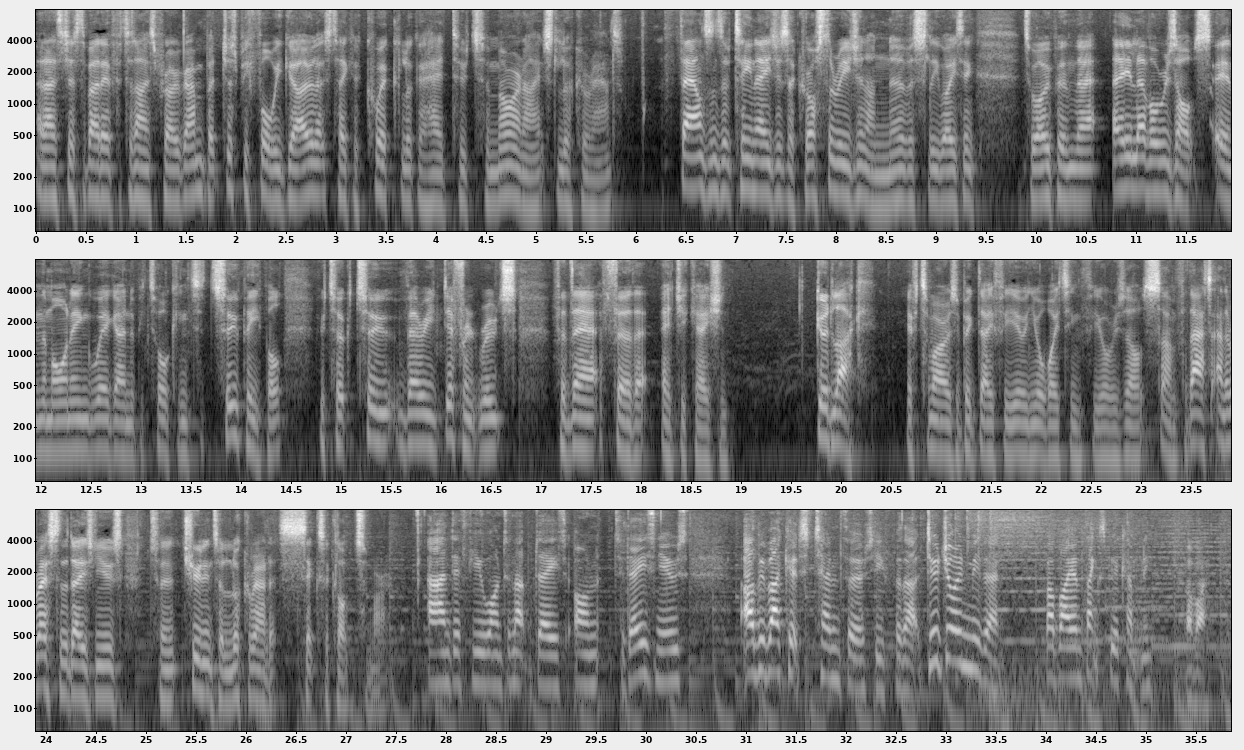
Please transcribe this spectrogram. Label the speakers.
Speaker 1: And that's just about it for tonight's programme. But just before we go, let's take a quick look ahead to tomorrow night's Lookaround. Thousands of teenagers across the region are nervously waiting to open their A level results in the morning. We're going to be talking to two people who took two very different routes for their further education. Good luck if tomorrow is a big day for you and you're waiting for your results. Um, for that and the rest of the day's news, tune in to Lookaround at 6 o'clock tomorrow.
Speaker 2: And if you want an update on today's news, I'll be back at 10.30 for that. Do join me then. Bye-bye and thanks for your company.
Speaker 1: Bye-bye.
